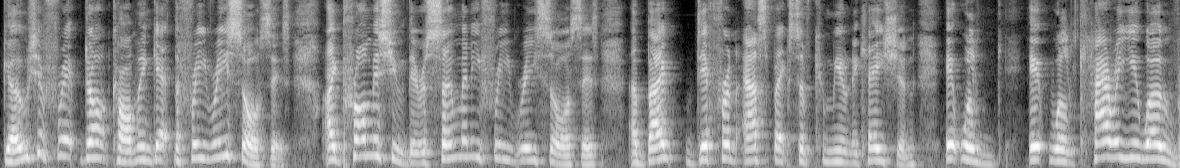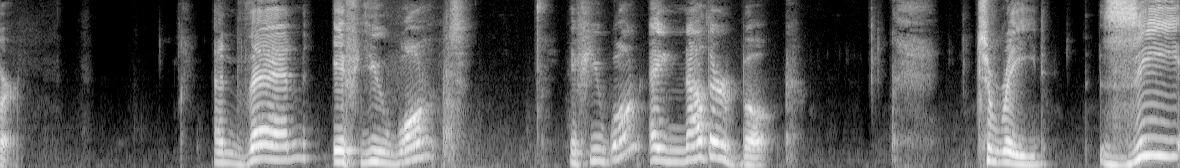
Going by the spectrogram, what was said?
go to fripp.com and get the free resources. I promise you, there are so many free resources about different aspects of communication. It will, it will carry you over. And then if you want, if you want another book to read, Z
